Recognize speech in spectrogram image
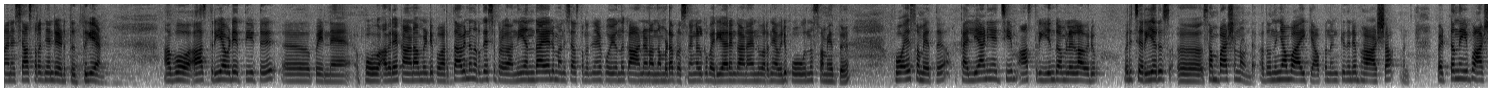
മനഃശാസ്ത്രജ്ഞന്റെ അടുത്ത് എത്തുകയാണ്. അപ്പോൾ ആ സ്ത്രീ അവിടെ എത്തിയിട്ട് പിന്നെ പോ അവരെ കാണാൻ വേണ്ടി ഭർത്താവിന്റെ നിർദ്ദേശപ്രകാരം നീ എന്തായാലും മനഃശാസ്ത്രജ്ഞനെ പോയി ഒന്ന് കാണണം. നമ്മുടെ പ്രശ്നങ്ങൾക്ക് പരിഹാരം കാണാൻ എന്ന് പറഞ്ഞ് അവർ പോകുന്ന സമയത്ത് പോയ സമയത്ത് കല്യാണി അച്ചിയും ആ സ്ത്രീയും തമ്മിലുള്ള ഒരു ഒരു ചെറിയൊരു സംഭാഷണമുണ്ട്. അതൊന്ന് ഞാൻ വായിക്കാം. അപ്പോൾ നിങ്ങൾക്ക് ഇതിന്റെ ഭാഷ പെട്ടെന്ന് ഈ ഭാഷ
